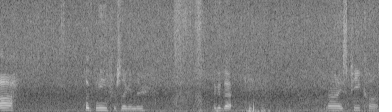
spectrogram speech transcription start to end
Ah, hooked me for a second there. Look at that. Nice peacock.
